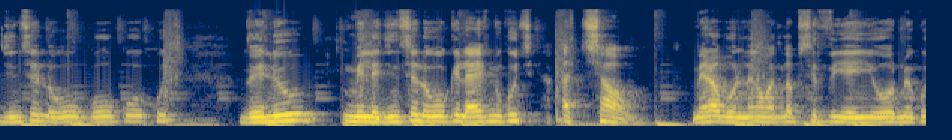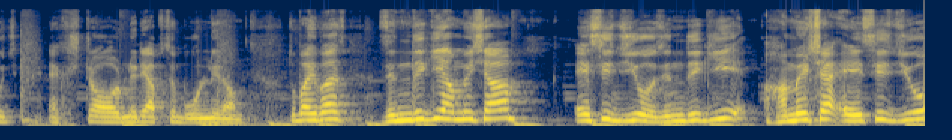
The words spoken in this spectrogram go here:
जिनसे लोगों को कुछ वैल्यू मिले, जिनसे लोगों की लाइफ में कुछ अच्छा हो। मेरा बोलने का मतलब सिर्फ़ यही और मैं कुछ एक्स्ट्रा ऑर्डनरी आपसे बोल नहीं रहा हूँ। तो भाई बस, ज़िंदगी हमेशा ऐसी जियो, ज़िंदगी हमेशा ऐसी जियो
